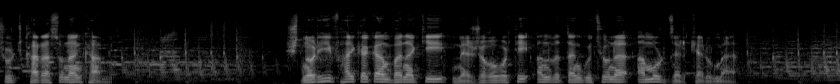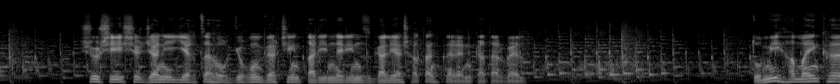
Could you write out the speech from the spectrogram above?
շուրջ 40 անգամ։ Շնորհիվ հայկական բանակի մեր ժողովրդի անվտանգությունը ամուր ձեռքերում է։ Շուշիի շրջանի Եղձահող գյուղում վերջին տարիներին զգալի աշխատանքներ են կատարվել։ Տումի համայնքը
